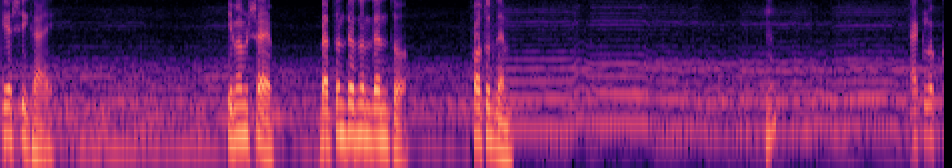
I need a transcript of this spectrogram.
কে শিখায়? ইমাম সাহেব বেতন টেতন দেন তো? কত দেন? এক লক্ষ।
